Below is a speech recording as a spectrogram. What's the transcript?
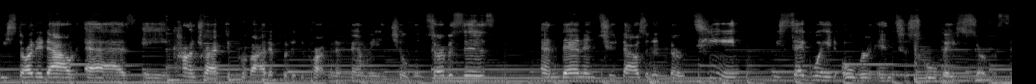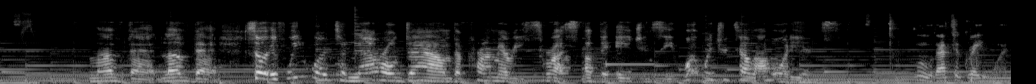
We started out as a contracted provider for the Department of Family and Children Services. And then in 2013, we segued over into school based services. Love that. Love that. So, if we were to narrow down the primary thrust of the agency, what would you tell our audience? Ooh, that's a great one.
